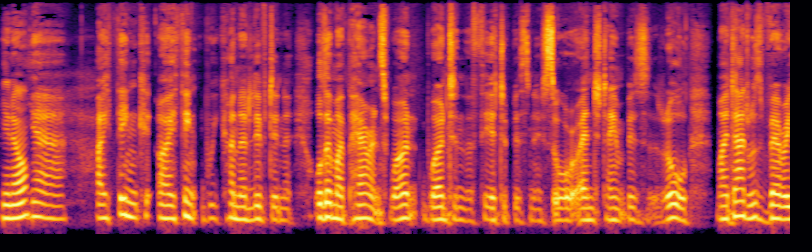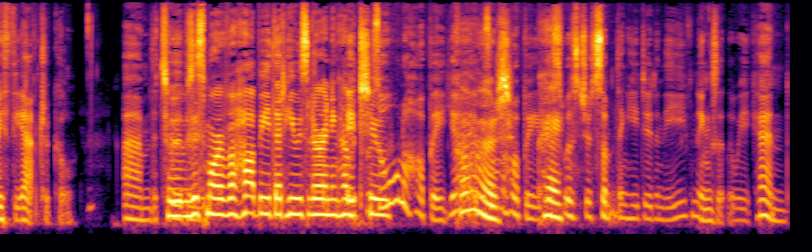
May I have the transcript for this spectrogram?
you know? Yeah, I think I think we kind of lived in. A, although my parents weren't weren't in the theatre business or entertainment business at all, my dad was very theatrical. Um, the So was this more of a hobby that he was learning how It to? It was all a hobby. Yeah, it was all a hobby. okay. This was just something he did in the evenings at the weekend.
